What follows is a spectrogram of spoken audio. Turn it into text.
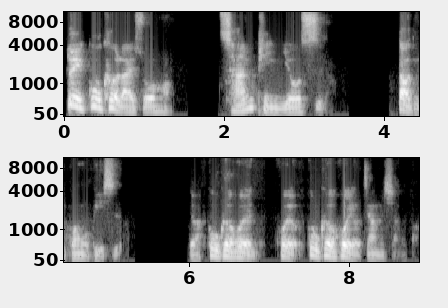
对顾客来说哈，产品优势到底关我屁事，对吧？顾客会会有顾客会有这样的想法。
